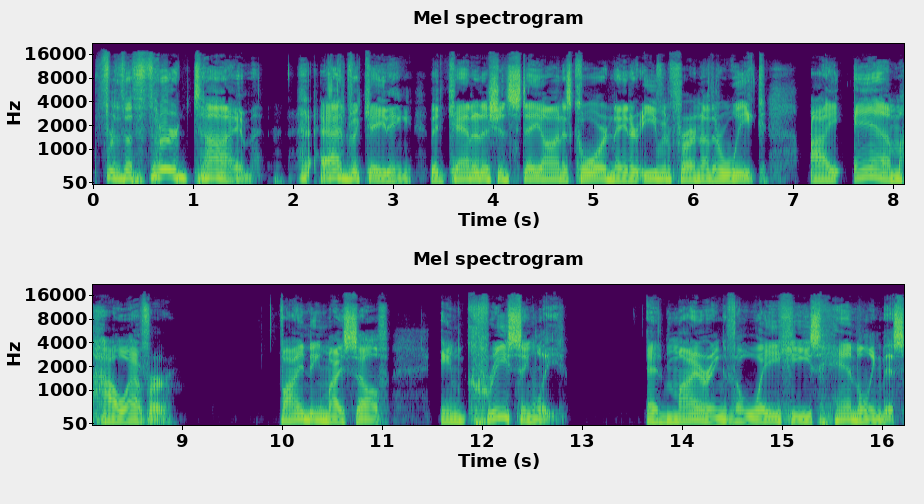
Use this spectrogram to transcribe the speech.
for the third time, advocating that Canada should stay on as coordinator even for another week. I am, however, finding myself increasingly admiring the way he's handling this.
